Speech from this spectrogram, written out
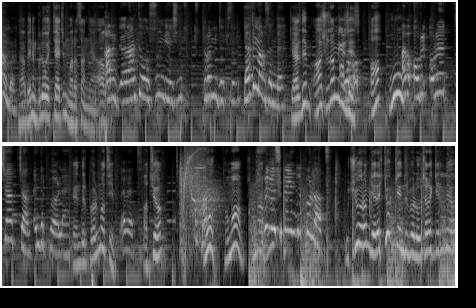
var mı? Ya benim bloğa ihtiyacım var Hasan ya. Al. Abi garanti olsun diye şimdi tut- tutturamayacaksın. Geldin mi abi sen de? Geldim. Aha şuradan mı gireceğiz? Aha. Uuu. Abi or- oraya şey atacaksın. Ender Pearl'e. Ender Pearl mü atayım? Evet. Atıyorum. Oh tamam. Şimdi ne yapıyoruz? şuraya Ender Pearl at. Uçuyorum. Gerek yok ki Ender Pearl'e. Uçarak geliniyor.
